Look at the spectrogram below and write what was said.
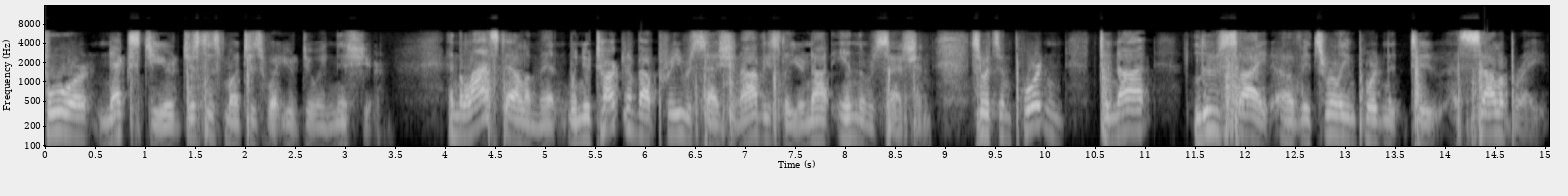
for next year just as much as what you're doing this year. And the last element, when you're talking about pre-recession, obviously you're not in the recession. So it's important to not lose sight of it's really important to celebrate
